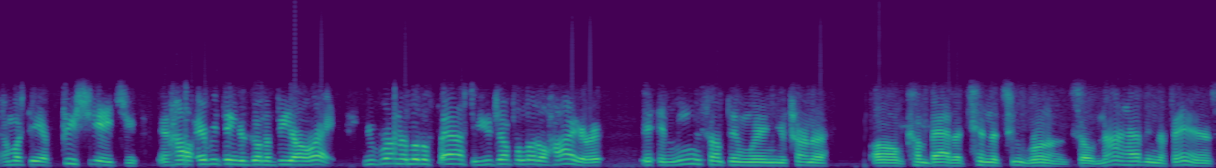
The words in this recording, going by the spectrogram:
how much they appreciate you, and how everything is going to be all right. You run a little faster, you jump a little higher. It, it means something when you're trying to um, combat a ten to two run. So not having the fans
